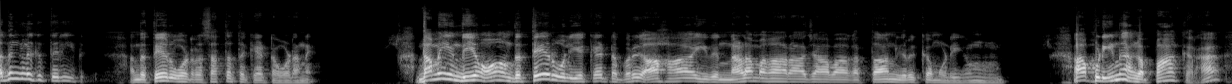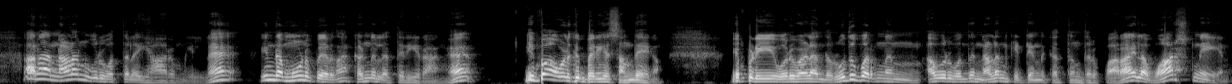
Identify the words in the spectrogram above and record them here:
அதுங்களுக்கு தெரியுது. அந்த தேர் ஓடுற சத்தத்தை கேட்ட உடனே. தமயந்தியும் அந்த தேர் ஒலியை கேட்ட பிறகு ஆஹா இது நல மகாராஜாவாகத்தான் இருக்க முடியும். அப்படின்னு அங்கே பார்க்குறான் ஆனால் நலன் உருவத்தில் யாரும் இல்லை. இந்த மூணு பேர் தான் கண்ணில் தெரிகிறாங்க இப்போ அவளுக்கு பெரிய சந்தேகம். எப்படி ஒருவேளை அந்த ருதுபர்ணன் அவர் வந்து நலன் கிட்டேருந்து கத்துந்திருப்பாரா? இல்லை வார்ஷ்ணேயன்?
